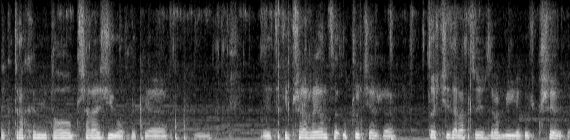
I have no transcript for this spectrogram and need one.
Tak trochę mi to przeraziło, takie, mm, y, takie przerażające uczucie, że ktoś ci zaraz coś zrobi, jakąś krzywdę.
